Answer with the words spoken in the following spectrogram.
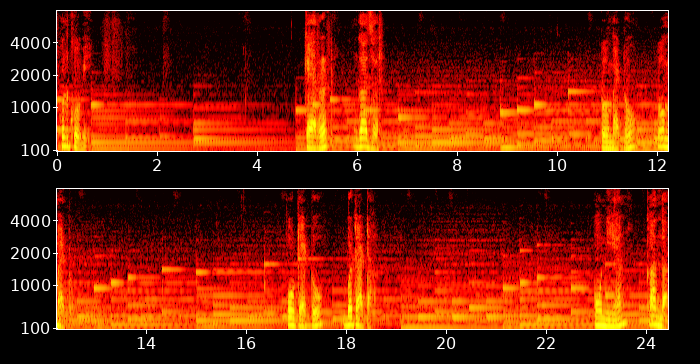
फुलकोबी कॅरट गाजर टोमॅटो टोमॅटो। पोटैटो बटाटा। ओनियन कांदा।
